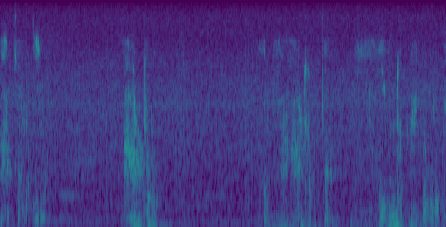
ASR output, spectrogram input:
पाँच चार तीन। आठ अगर मैं यहाँ आठ रखता हूँ यहाँ इवन रखना है डब्ल्यू पे।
